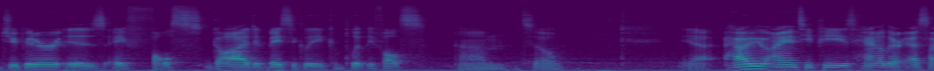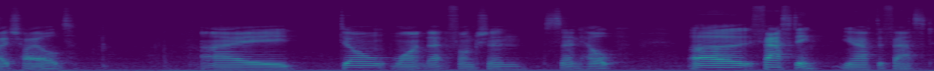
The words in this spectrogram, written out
Jupiter is a false god, basically, completely false. Um, so, yeah. How do INTPs handle their SI child? I don't want that function. Send help. Uh, fasting. You have to fast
